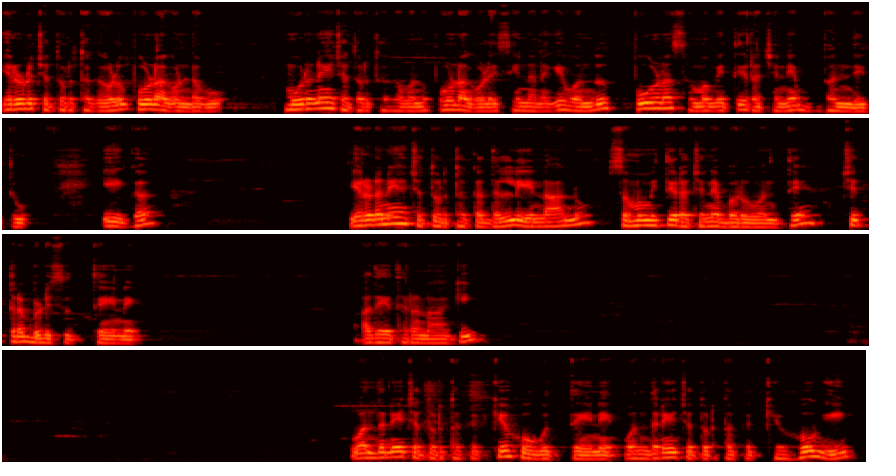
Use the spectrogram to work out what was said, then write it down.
ಎರಡು ಚತುರ್ಥಕಗಳು ಪೂರ್ಣಗೊಂಡವು. ಮೂರನೇ ಚತುರ್ಥಕವನ್ನು ಪೂರ್ಣಗೊಳಿಸಿ ನನಗೆ ಒಂದು ಪೂರ್ಣ ಸಮಮಿತಿ ರಚನೆ ಬಂದಿತು. ಈಗ ಎರಡನೆಯ ಚತುರ್ಥಕದಲ್ಲಿ ನಾನು ಸಮಮಿತಿ ರಚನೆ ಬರುವಂತೆ ಚಿತ್ರ ಬಿಡಿಸುತ್ತೇನೆ. ಅದೇ ಥರನಾಗಿ ಒಂದನೇ ಚತುರ್ಥಕಕ್ಕೆ ಹೋಗುತ್ತೇನೆ. ಒಂದನೇ ಚತುರ್ಥಕಕ್ಕೆ ಹೋಗಿ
